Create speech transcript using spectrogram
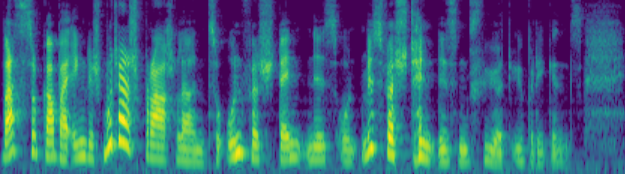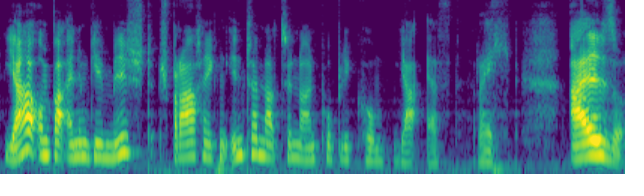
was sogar bei Englisch-Muttersprachlern zu Unverständnis und Missverständnissen führt übrigens. Ja, und bei einem gemischtsprachigen internationalen Publikum ja erst recht. Also,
